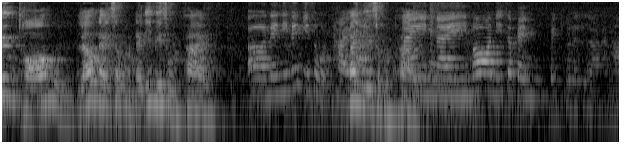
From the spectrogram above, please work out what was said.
นึ่งท้องแล้วในสมุนในนี้มีสมุนไพร เอ่อในนี้ไม่มีสมุนไพรไม่ค่ะมีสมุนไพร ในในหม้อนี้จะเป็นเป็นเกลือนะคะ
